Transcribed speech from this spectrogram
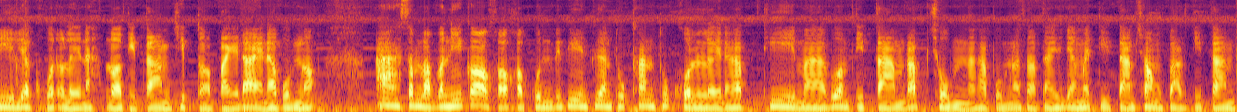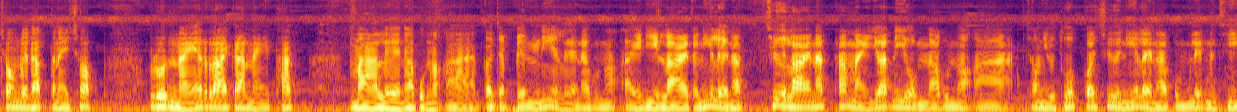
พี่ๆเลือกโค้ดเอาเลยนะ รอติดตามคลิปต่อไปได้นะผมเนาะ อ่าสำหรับวันนี้ก็ขอขอบคุณพี่ๆเพื่อนทุกท่านทุกคนเลยนะครับ ที่มาร่วมติดตามรับชมนะครับ ผมนะสำหรับท่านที่ยังไม่ติดตามช่องฝากติดตามช่องด้วยนะครับท่านไหนชอบรุ่นไหนรายการไหนทักมาเลยนะครับผมเนาะอ่าก็จะเป็นนี่เลยนะครับผมเนาะ ID Line ตัวนี้เลยนะครับ ชื่อ Line นัดผ้าไหม่ยอดนิยมนะครับผมเนาะอ่าช่อง YouTube ก็ชื่อนี้เลยนะครับผมเลขบัญชี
